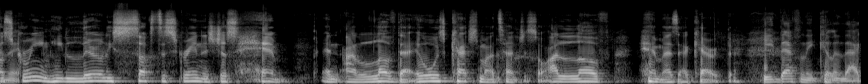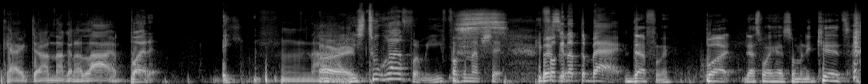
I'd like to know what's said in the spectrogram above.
killing it. screen, he literally sucks the screen. It's just him. And I love that. It always catches my attention. So I love him as that character. He definitely killing that character. I'm not gonna lie, but he- nah, right. he's too hot for me. He fucking up shit. He Listen. fucking up the bag. Definitely. But that's why he has so many kids.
